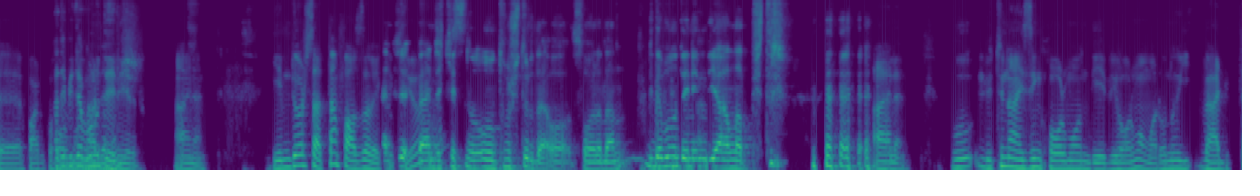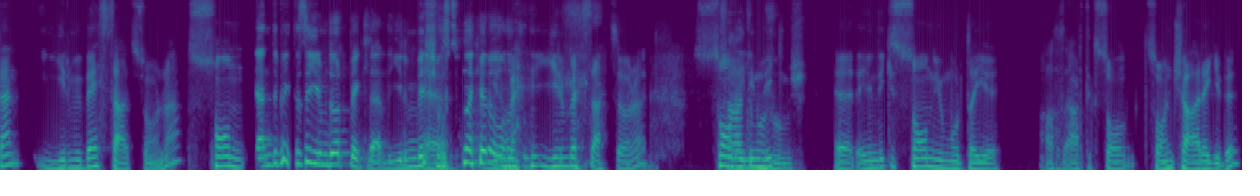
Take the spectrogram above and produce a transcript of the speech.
e, farklı Hadi bir de bunu deneyelim. Aynen. 24 saatten fazla Bence, bekletiyor. bence kesin onu unutmuştur da o sonradan. Bir de bunu deneyin diye anlatmıştır. Aynen. Bu luteinizing hormon diye bir hormon var. Onu verdikten 25 saat sonra son Kendi beklese 24 beklerdi. 25 Evet. olduğuna göre 20, unutmuş. 25 saat sonra son Saati elindeki bozulmuş. evet elindeki son yumurtayı artık son son çare gibi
